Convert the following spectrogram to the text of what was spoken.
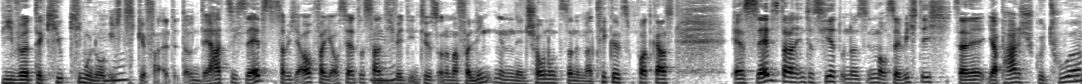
Wie wird der Ki Kimono richtig gefaltet? Und er hat sich selbst, das habe ich auch, fand ich auch sehr interessant, ich werde die Interviews auch nochmal verlinken in den Shownotes, dann im Artikel zum Podcast. Er ist selbst daran interessiert und es ist ihm auch sehr wichtig, seine japanische Kultur,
